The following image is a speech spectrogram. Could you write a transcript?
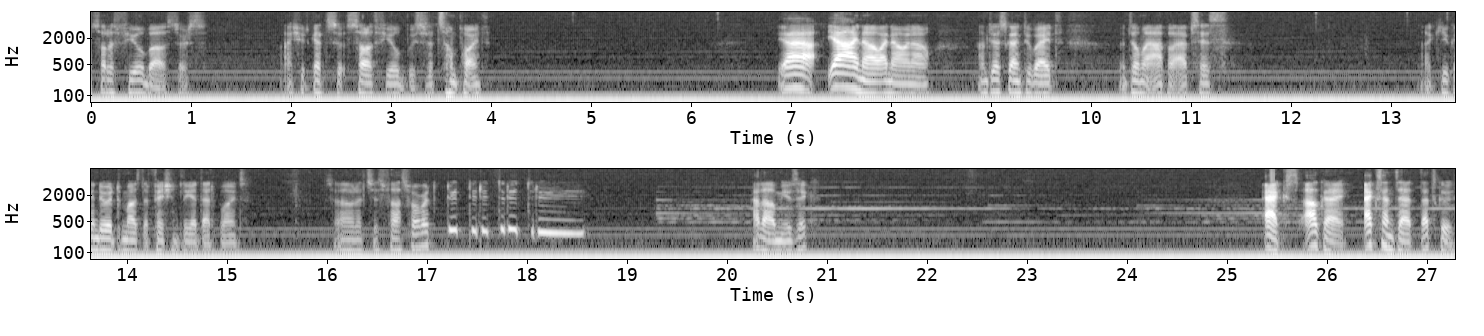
solid fuel boosters. I should get solid fuel boosters at some point. Yeah, yeah, I know, I know, I know. I'm just going to wait until my apoapsis. Like you can do it most efficiently at that point. So let's just fast forward. Hello, music. X, okay. X and Z, that's good.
